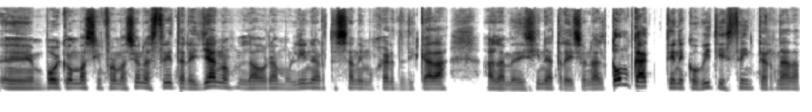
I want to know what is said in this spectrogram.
eh, voy con más información. Astrid Arellano, Laura Molina, artesana y mujer dedicada a la medicina tradicional. Comcac tiene COVID y está internada.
